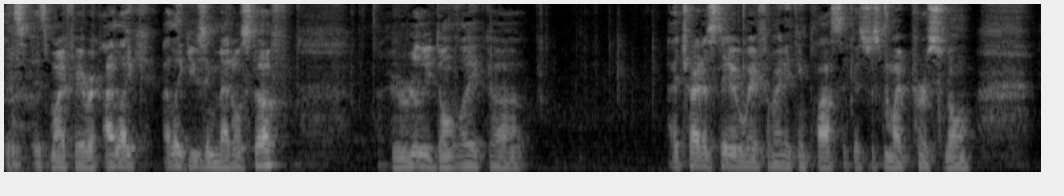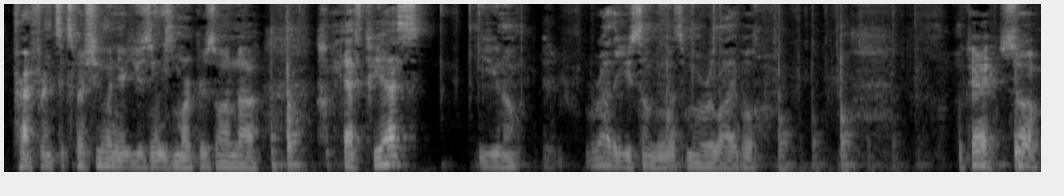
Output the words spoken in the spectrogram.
it's it's my favorite. I like I like using metal stuff. I really don't like. Uh, I try to stay away from anything plastic. It's just my personal preference, especially when you're using these markers on uh, FPS. You know, rather use something that's more reliable. Okay, so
